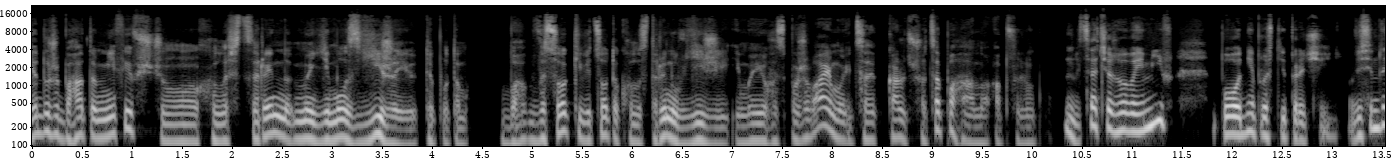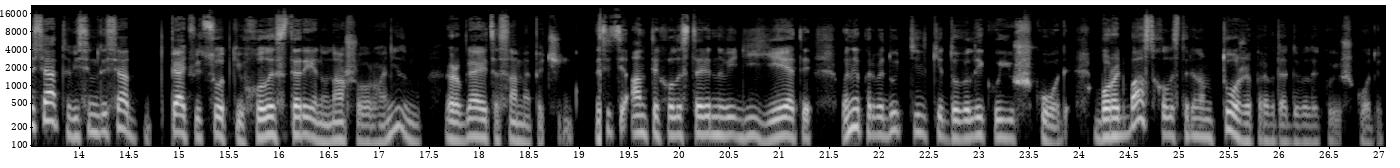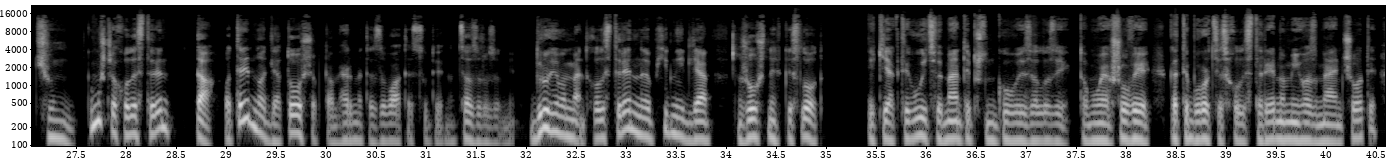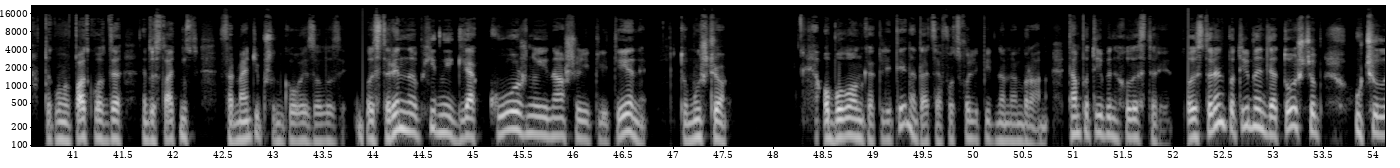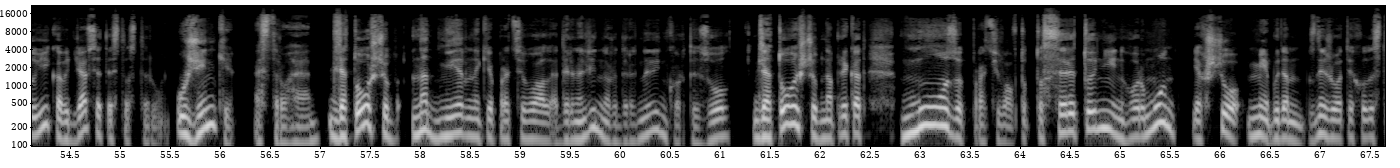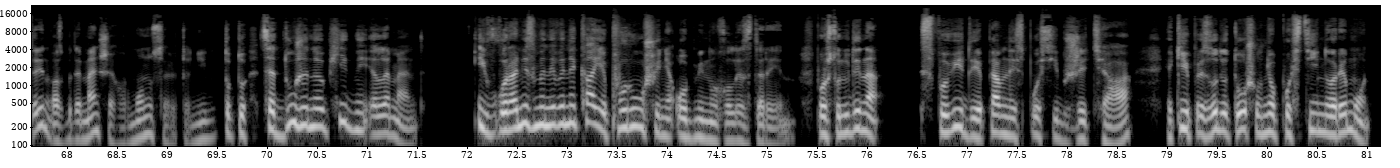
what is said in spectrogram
Є дуже багато міфів, що холестерин ми їмо з їжею, типу там високий відсоток холестерину в їжі, і ми його споживаємо, і це кажуть, що це погано абсолютно. Це черговий міф по одній простій причині. 80-85% холестерину нашого організму виробляється саме печінку. Всі ці антихолестеринові дієти вони приведуть тільки до великої шкоди. Боротьба з холестерином теж приведе до великої шкоди. Чому? Тому що холестерин так, потрібно для того, щоб там герметизувати судину. Це зрозуміло. Другий момент: холестерин необхідний для жовчних кислот які активують ферменти пшенкової залози. Тому, якщо ви будете боротися з холестерином і його зменшувати, в такому випадку буде недостатність ферментів пшенкової залози. Холестерин необхідний для кожної нашої клітини, тому що оболонка клітини, да, це фосфоліпідна мембрана, там потрібен холестерин. Холестерин потрібен для того, щоб у чоловіка виділявся тестостерон, у жінки естроген, для того, щоб наднирники працювали, адреналін, норадреналін, кортизол, для того, щоб, наприклад, мозок працював, тобто серотонін, гормон, якщо ми будемо знижувати холестерин, у вас буде менше гормону серотоніну. Тобто це дуже необхідний елемент. І в організмі не виникає порушення обміну холестерину. Просто людина сповідує певний спосіб життя, який призводить до того, що в нього постійно ремонт.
